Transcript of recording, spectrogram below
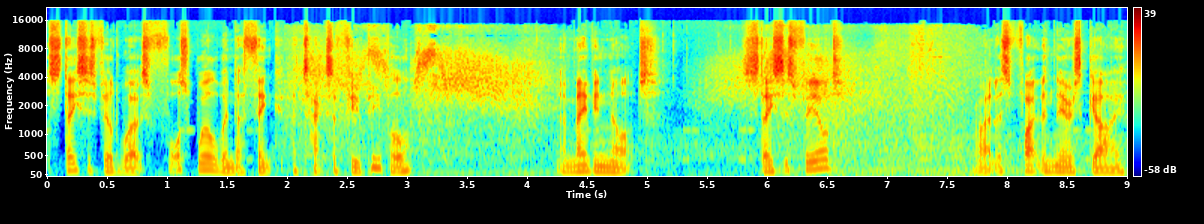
stasis field works. Force Whirlwind, I think, attacks a few people. Uh, maybe not. Stasis field. Right. Let's fight the nearest guy.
